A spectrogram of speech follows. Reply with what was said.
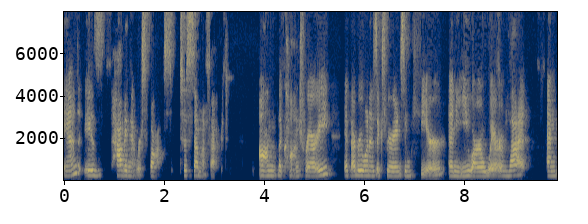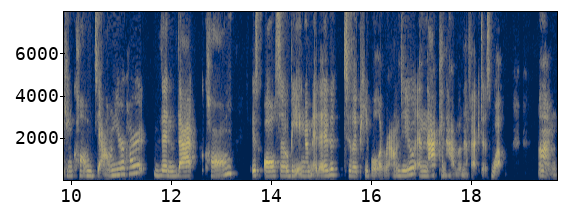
and is having a response to some effect. On the contrary, if everyone is experiencing fear and you are aware of that and can calm down your heart, then that calm is also being emitted to the people around you, and that can have an effect as well. Um,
